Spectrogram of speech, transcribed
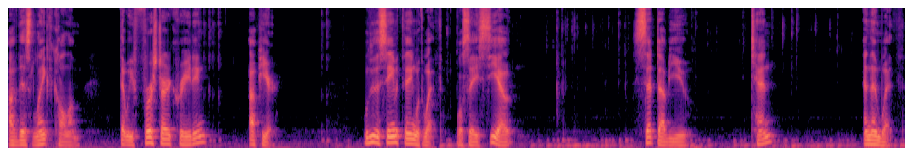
of this length column that we first started creating up here. We'll do the same thing with width. We'll say cout set w 10 and then width.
